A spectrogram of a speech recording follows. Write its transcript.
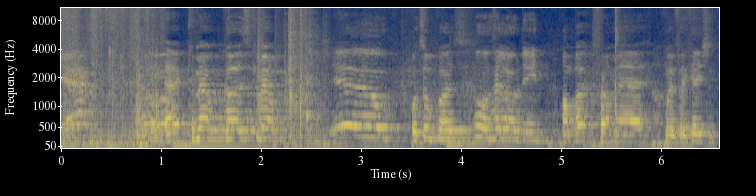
Yeah. Uh, come out, guys, come out. You. What's up, guys? Oh, hello, Dean. I'm back from uh, my vacation.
